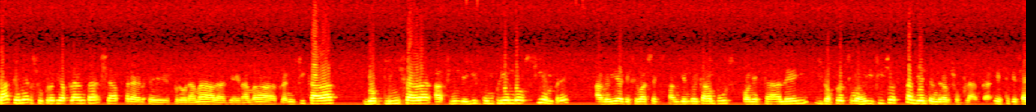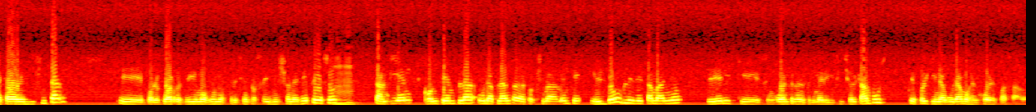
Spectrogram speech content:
va a tener su propia planta ya eh, programada, diagramada, planificada y optimizada a fin de ir cumpliendo siempre a medida que se vaya expandiendo el campus con esta ley y los próximos edificios también tendrán su planta. Este que se acaba de licitar, eh, por el cual recibimos unos 306 millones de pesos, también contempla una planta de aproximadamente el doble de tamaño del que se encuentra en el primer edificio del campus que fue el que inauguramos el jueves pasado.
